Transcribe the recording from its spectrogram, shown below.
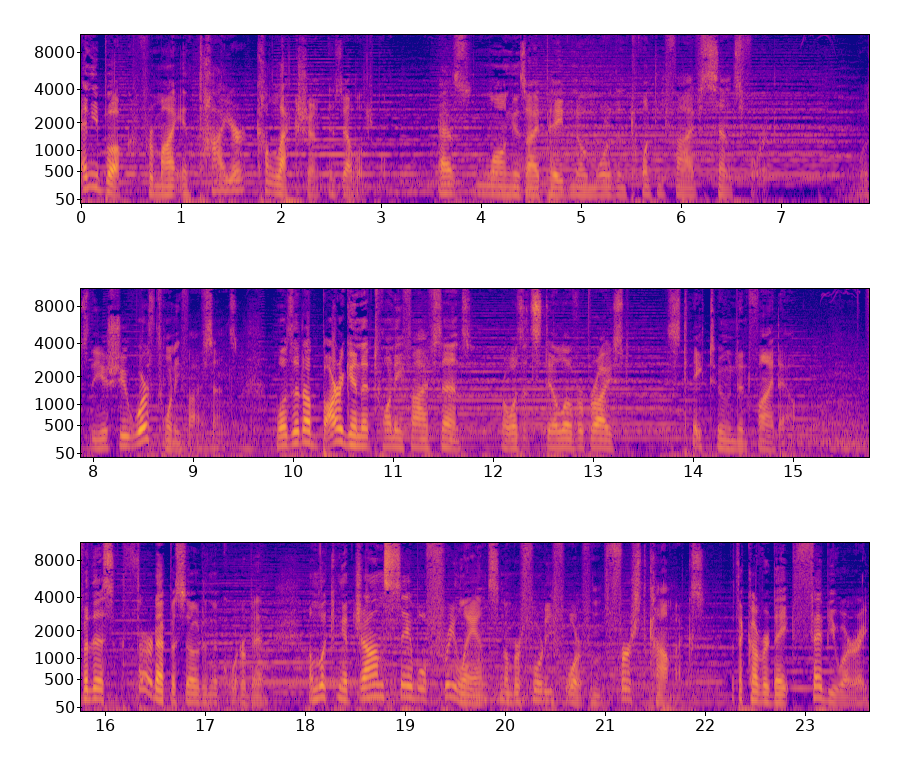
Any book from my entire collection is eligible, as long as I paid no more than 25 cents for it. Was the issue worth 25 cents? Was it a bargain at 25 cents? Or was it still overpriced? Stay tuned and find out. For this third episode in the Quarter Bin, I'm looking at John Sable Freelance number 44 from First Comics, with a cover date February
